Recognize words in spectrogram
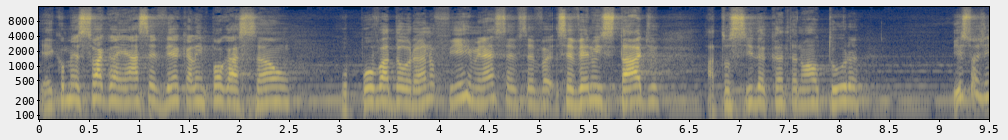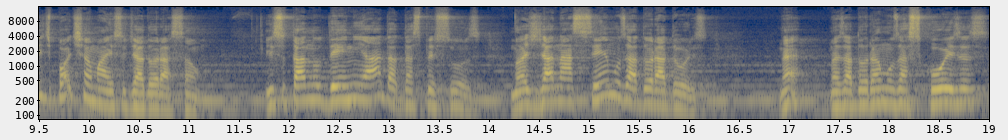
e aí começou a ganhar, você vê aquela empolgação, o povo adorando firme, né? Você, você, você vê no estádio, a torcida cantando altura. Isso a gente pode chamar isso de adoração. Isso está no DNA da, das pessoas. Nós já nascemos adoradores, né? Nós adoramos as coisas,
